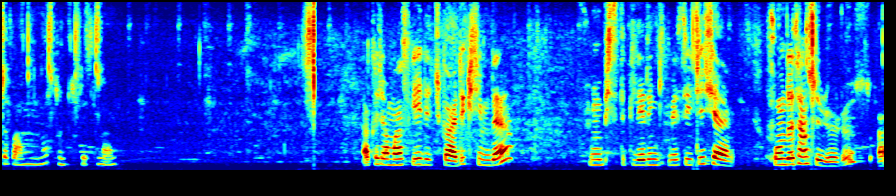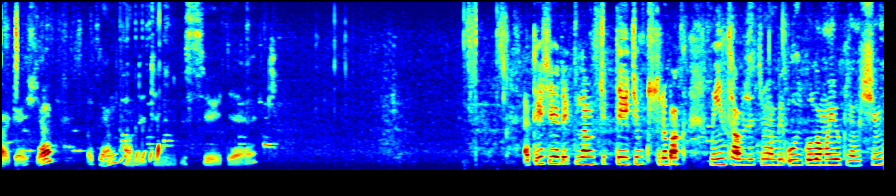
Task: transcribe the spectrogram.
Tamam nasıl çekmem. Arkadaşlar maskeyi de çıkardık. Şimdi pisliklerin gitmesi için şey fondöten sürüyoruz arkadaşlar. Bakın fondötenimizi sürdük. Arkadaşlar reklam çıktığı için kusura bakmayın tabletime bir uygulama yüklemişim.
